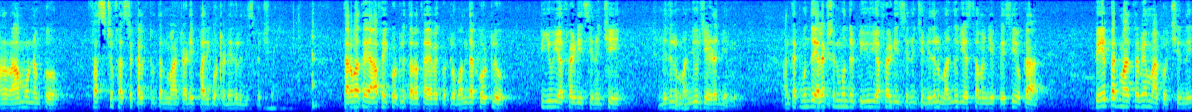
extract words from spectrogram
మన రామగుండంకు ఫస్ట్ ఫస్ట్ కలెక్టర్తో మాట్లాడి పది కోట్ల నిధులు తీసుకొచ్చారు. తర్వాత యాభై కోట్లు తర్వాత యాభై కోట్లు వంద కోట్లు టీయూఎఫ్ఐడిసి నుంచి నిధులు మంజూరు చేయడం జరిగింది. అంతకుముందు ఎలక్షన్ ముందు టీయూఎఫ్ఐడిసి నుంచి నిధులు మంజూరు చేస్తామని చెప్పేసి ఒక పేపర్ మాత్రమే మాకు వచ్చింది.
